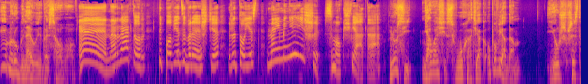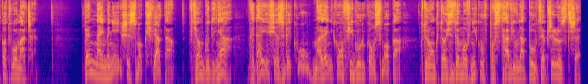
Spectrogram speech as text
i mrugnęły wesoło. E, narrator, ty powiedz wreszcie, że to jest najmniejszy smok świata. Lucy, miałaś słuchać, jak opowiadam. Już wszystko tłumaczę. Ten najmniejszy smok świata w ciągu dnia wydaje się zwykłą, maleńką figurką smoka, którą ktoś z domowników postawił na półce przy lustrze.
